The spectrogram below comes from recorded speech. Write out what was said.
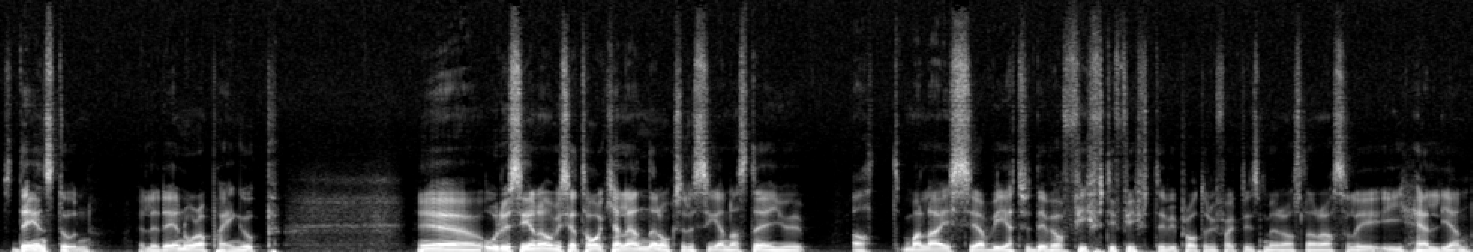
Så det är en stund. Eller det är några poäng upp. Eh, och det senare, om vi ska ta kalendern också, det senaste är ju att Malaysia vet vi, det var 50-50. Vi pratade ju faktiskt med Raslan Rassali i helgen.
